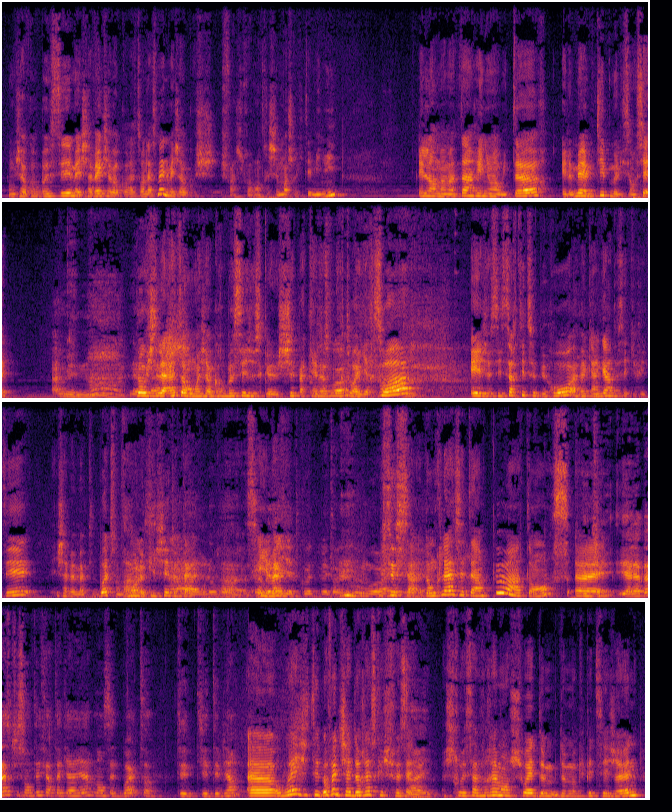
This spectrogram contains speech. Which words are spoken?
Donc j'ai encore bossé, mais je savais que j'avais encore resté dans la semaine, mais j'ai encore- je, enfin, je rentrais chez moi, je crois qu'il était minuit. Et le lendemain matin, réunion à 8h, et le même type me licenciait. Ah Mais non. La Donc je là, vache. attends, moi j'ai encore bossé jusque je sais pas quelle Pour heure toi. pour toi hier soir. Et je suis sortie de ce bureau avec un garde de sécurité. J'avais ma petite boîte, enfin, vraiment Ah le oui. cliché Ah, total. Ah, ça, et là, m'a- il y a de quoi te mettre un coup moral, C'est ça. mais- Donc là, c'était un peu intense. Euh, Et, tu- et à la base, tu sentais faire ta carrière dans cette boîte? Tu étais bien? Euh, ouais, j'étais. En fait, j'adorais ce que je faisais. Ouais. Je trouvais ça vraiment chouette de, de m'occuper de ces jeunes.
